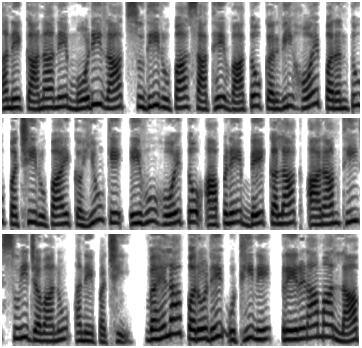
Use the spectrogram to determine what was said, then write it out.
અને કાનાને મોડી રાત સુધી રૂપા સાથે વાતો કરવી હોય પરંતુ પછી રૂપાએ કહ્યું કહ્યું કે એવું હોય તો આપણે બે કલાક આરામથી સૂઈ જવાનું અને પછી વહેલા પરોઢે ઉઠીને પ્રેરણામાં લાભ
